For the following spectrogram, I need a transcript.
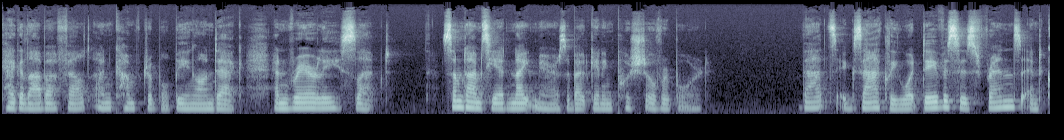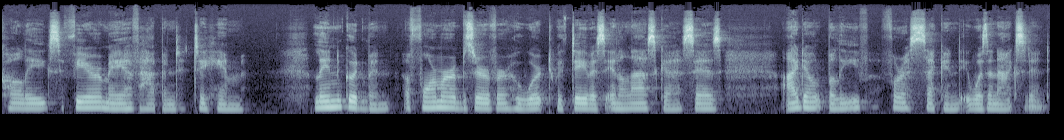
Kagalaba felt uncomfortable being on deck and rarely slept. Sometimes he had nightmares about getting pushed overboard. That's exactly what Davis's friends and colleagues fear may have happened to him. Lynn Goodman, a former observer who worked with Davis in Alaska, says, I don't believe for a second it was an accident.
